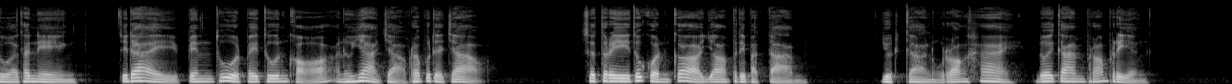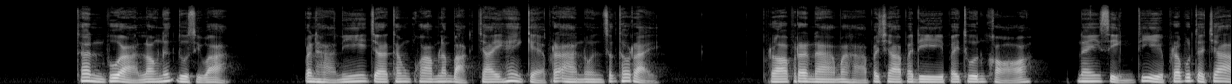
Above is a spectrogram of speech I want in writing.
ตัวท่านเองจะได้เป็นทูตไปทูลขออนุญาตจากพระพุทธเจ้า สตรีทุกคนก็ยอมปฏิบัติตาม หยุดการร้องไห้โดยการพร้อมเพรียง ท่านผู้อ่านลองนึกดูสิว่า ปัญหานี้จะทำความลำบากใจให้แก่พระอานนท์สักเท่าไหร่ ราะพระนางมหาประชาบดีไปทูลขอ ในสิ่งที่พระพุทธเจ้า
